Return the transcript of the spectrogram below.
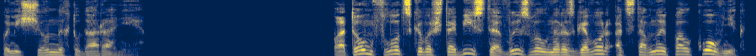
помещенных туда ранее. Потом флотского штабиста вызвал на разговор отставной полковник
